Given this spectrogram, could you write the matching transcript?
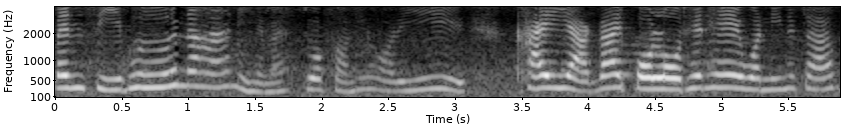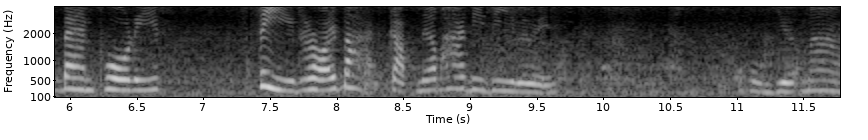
เป็นสีพื้นนะคะ นี่เห็นไหมตัวอักษรที่คอดี ใครอยากได้โปโลเท่ๆ วันนี้นะจ๊ะแบรนด์โพลิส 400 บาทกับเนื้อผ้าดีๆเลย โอ้โห เยอะมาก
